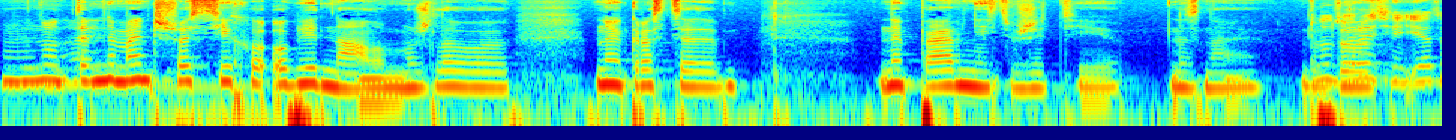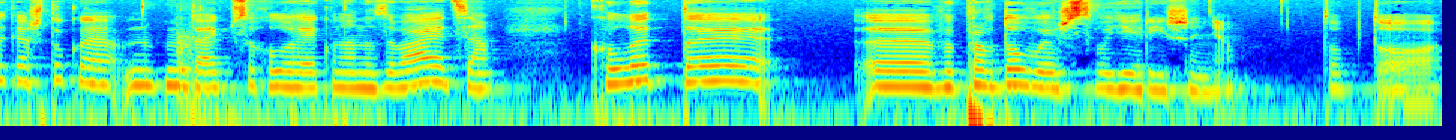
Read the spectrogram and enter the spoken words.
Ну, тим не менш, щось їх об'єднало. Можливо, ну якраз це непевність в житті. Не знаю. Тобто... Ну, до речі, є така штука, не пам'ятаю, як психологія, як вона називається, коли ти е, виправдовуєш свої рішення. Тобто,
